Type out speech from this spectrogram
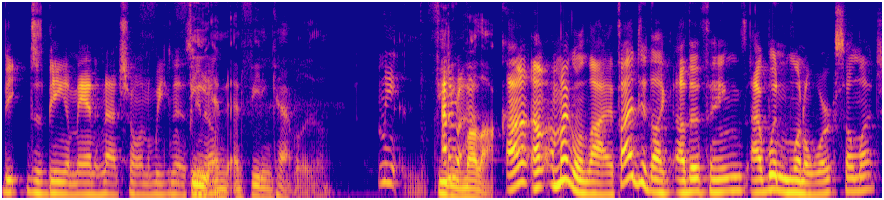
be, just being a man and not showing weakness? Feed you know? and, and feeding capitalism, I mean, feeding don't- Moloch. I, I- I'm not gonna lie. If I did like other things, I wouldn't want to work so much.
